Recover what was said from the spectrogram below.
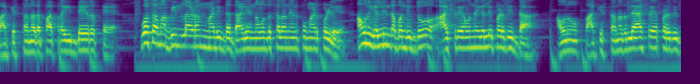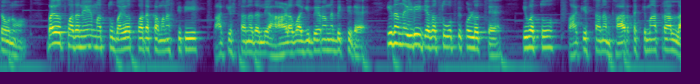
ಪಾಕಿಸ್ತಾನದ ಪಾತ್ರ ಇದ್ದೇ ಇರುತ್ತೆ. ಒಸಾಮ ಬಿನ್ ಲಾಡನ್ ಮಾಡಿದ್ದ ದಾಳಿಯನ್ನು ಒಂದು ಸಲ ನೆನಪು ಮಾಡಿಕೊಳ್ಳಿ. ಅವನು ಎಲ್ಲಿಂದ ಬಂದಿದ್ದು ಆಶ್ರಯವನ್ನು ಎಲ್ಲಿ ಪಡೆದಿದ್ದ? ಅವನು ಪಾಕಿಸ್ತಾನದಲ್ಲೇ ಆಶ್ರಯ ಪಡೆದಿದ್ದವನು. ಭಯೋತ್ಪಾದನೆ ಮತ್ತು ಭಯೋತ್ಪಾದಕ ಮನಸ್ಥಿತಿ ಪಾಕಿಸ್ತಾನದಲ್ಲಿ ಆಳವಾಗಿ ಬೇರನ್ನು ಬಿಟ್ಟಿದೆ. ಇದನ್ನು ಇಡೀ ಜಗತ್ತು ಒಪ್ಪಿಕೊಳ್ಳುತ್ತೆ. ಇವತ್ತು ಪಾಕಿಸ್ತಾನ ಭಾರತಕ್ಕೆ ಮಾತ್ರ ಅಲ್ಲ,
